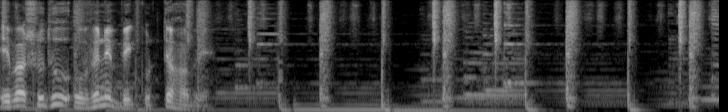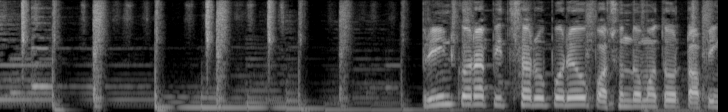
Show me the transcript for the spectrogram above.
এবার শুধু ওভেনে বেক করতে হবে। প্রিন্ট করা পিৎসার উপরেও পছন্দমতো টপিং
